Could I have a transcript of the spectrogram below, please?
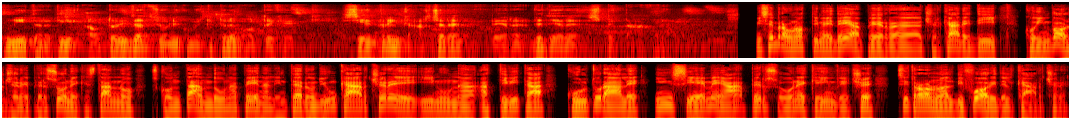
un iter di autorizzazioni come tutte le volte che si entra in carcere per vedere spettacoli. Mi sembra un'ottima idea per eh, cercare di coinvolgere persone che stanno scontando una pena all'interno di un carcere in un'attività culturale insieme a persone che invece si trovano al di fuori del carcere.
